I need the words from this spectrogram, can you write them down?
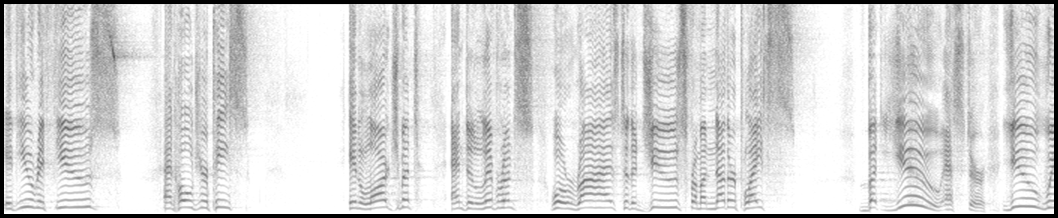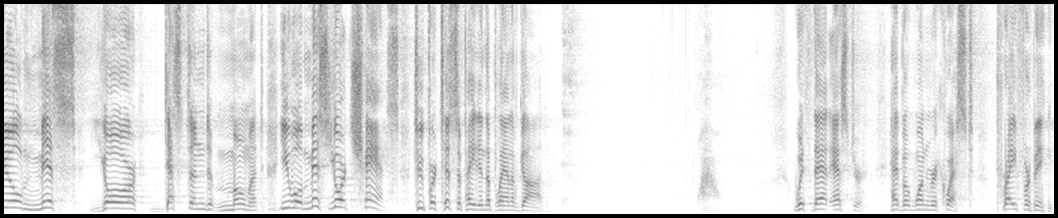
if you refuse and hold your peace, enlargement and deliverance will rise to the Jews from another place. But you, Esther, you will miss your destined moment. You will miss your chance to participate in the plan of God. Wow. With that, Esther had but one request pray for me.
